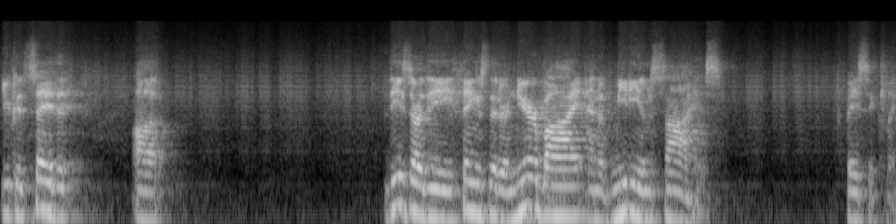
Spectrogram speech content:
You could say that uh, these are the things that are nearby and of medium size, basically.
